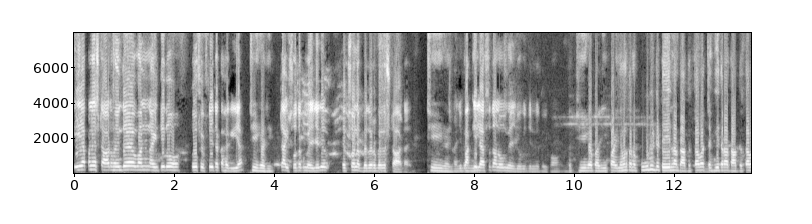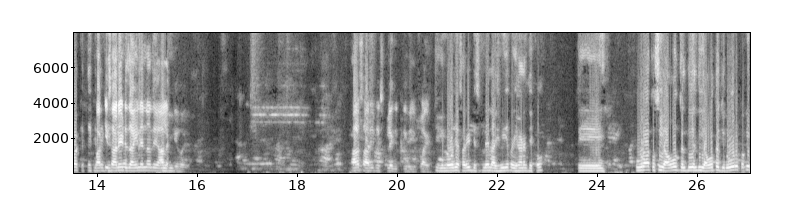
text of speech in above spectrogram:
ਇਹ ਆਪਣੇ ਸਟਾਰਟ ਹੋ ਜਾਂਦੇ ਆ 190 ਤੋਂ 250 ਤੱਕ ਹੈਗੀ ਆ। ਠੀਕ ਹੈ ਜੀ। 250 ਤੱਕ ਮਿਲ ਜੇਗੀ 190 ਤੋਂ ਰੁਪਏ ਤੋਂ ਸਟਾਰਟ ਹੈ ਠੀਕ ਹੈ ਜੀ। ਹਾਂਜੀ ਬਾਕੀ ਲੈਸ ਤੁਹਾਨੂੰ ਮਿਲ ਜੂਗੀ ਜਿੰਨੀ ਤੁਸੀਂ ਕਹੋਗੇ। ਤੇ ਠੀਕ ਹੈ ਭਾਜੀ ਭਾਈ ਨੇ ਹੁਣ ਤੁਹਾਨੂੰ ਪੂਰੀ ਡਿਟੇਲ ਨਾਲ ਦੱਸ ਦਿੱਤਾ ਵਾ ਚੰਗੀ ਤਰ੍ਹਾਂ ਦੱਸ ਦਿੱਤਾ ਵਾ ਕਿੱਥੇ ਕਿੱਥੇ ਬਾਕੀ ਸਾਰੇ ਡਿਜ਼ਾਈਨ ਇਹਨਾਂ ਦੇ ਆ ਲੱਗੇ ਹੋਏ ਆ। ਸਾਰੀ ਡਿਸਪਲੇ ਕੀਤੀ ਹੋਈ ਫਲਾਈਟ ਠੀਕ ਲੋ ਜੀ ਸਾਰੀ ਡਿਸਪਲੇ ਲਾਈ ਹੋਈ ਹੈ ਭਾਈ ਇਹਨਾਂ ਨੇ ਦੇਖੋ। ਤੇ ਪੂਰਾ ਤੁਸੀਂ ਆਓ ਜਲਦੀ ਜਲਦੀ ਆਓ ਤੇ ਜਰੂਰ ਕਿਉਂਕਿ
